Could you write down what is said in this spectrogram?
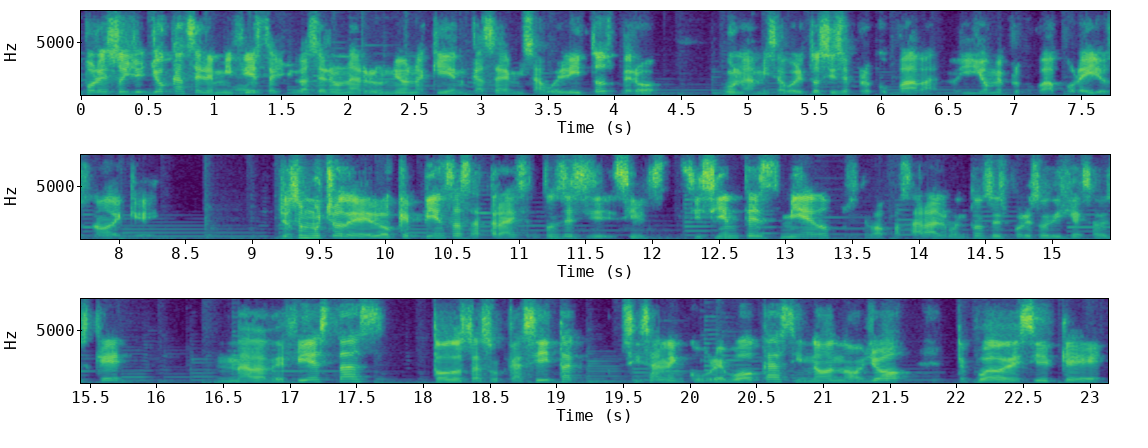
Por eso yo, yo cancelé mi fiesta, yo iba a hacer una reunión aquí en casa de mis abuelitos, pero una, mis abuelitos sí se preocupaban y yo me preocupaba por ellos, ¿no? De que yo soy mucho de lo que piensas atrás. Entonces, si, si, sientes miedo, pues te va a pasar algo. Entonces, por eso dije, ¿sabes qué? Nada de fiestas, todos a su casita, si salen cubrebocas, si no, no. Yo te puedo decir que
